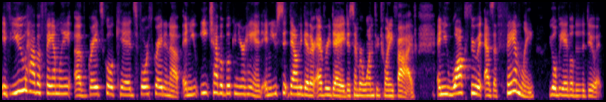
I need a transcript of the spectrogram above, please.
If you have a family of grade school kids, fourth grade and up, and you each have a book in your hand and you sit down together every day, December 1 through 25, and you walk through it as a family, you'll be able to do it.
